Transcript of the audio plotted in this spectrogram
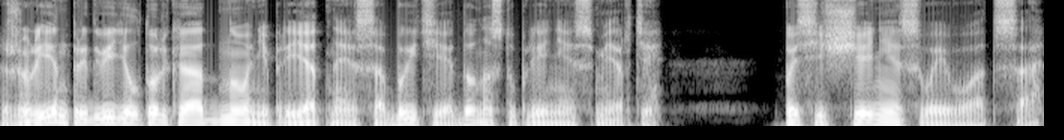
Жульен предвидел только одно неприятное событие до наступления смерти — посещение своего отца.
